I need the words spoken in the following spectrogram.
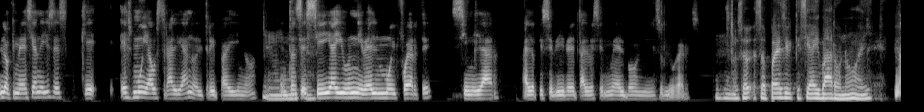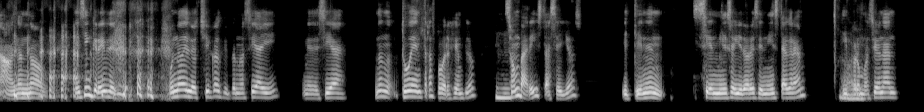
lo que me decían ellos es que es muy australiano el trip ahí, ¿no? Mm, Entonces sí hay un nivel muy fuerte, similar a lo que se vive tal vez en Melbourne y esos lugares. O sea, se puede decir que sí hay varo, ¿no? Ahí. No, no, no. es increíble. Uno de los chicos que conocí ahí me decía, no, no, tú entras, por ejemplo, son baristas ellos y tienen 100 mil seguidores en Instagram y promocionan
